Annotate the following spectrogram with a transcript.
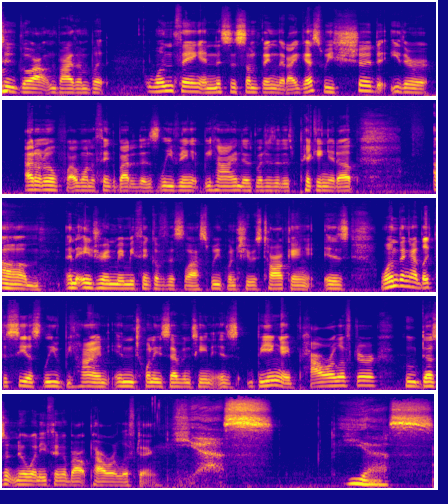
to go out and buy them. But one thing, and this is something that I guess we should either I don't know if I want to think about it as leaving it behind as much as it is picking it up. um, and Adrienne made me think of this last week when she was talking. Is one thing I'd like to see us leave behind in 2017 is being a power lifter who doesn't know anything about powerlifting. Yes. Yes.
